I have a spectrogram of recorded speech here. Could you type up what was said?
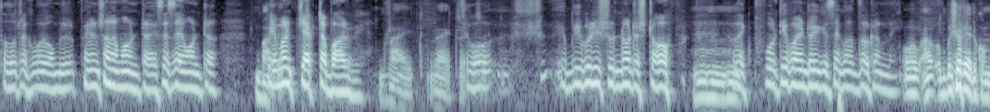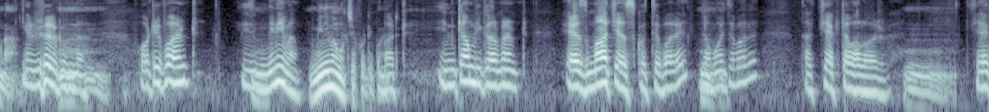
তত টাকা আমাদের পেনশন অ্যামাউন্টটা এস এস অ্যামাউন্টটা পেমেন্ট চেকটা বাড়বে। Right right so everybody should not stop like forty point হয়ে গেছে কোনো দরকার নেই। বিষয়টা এরকম না। এরকম না। Forty point is minimum minimum হচ্ছে forty point but income requirement as much as করতে পারে জমা হতে পারে তার চেকটা ভালো আসবে। চেক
